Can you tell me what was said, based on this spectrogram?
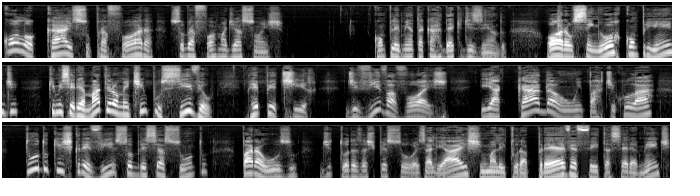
colocar isso para fora sob a forma de ações. Complementa Kardec dizendo: Ora, o Senhor compreende que me seria materialmente impossível repetir de viva voz e a cada um em particular tudo o que escrevi sobre esse assunto para uso de todas as pessoas. Aliás, em uma leitura prévia feita seriamente,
